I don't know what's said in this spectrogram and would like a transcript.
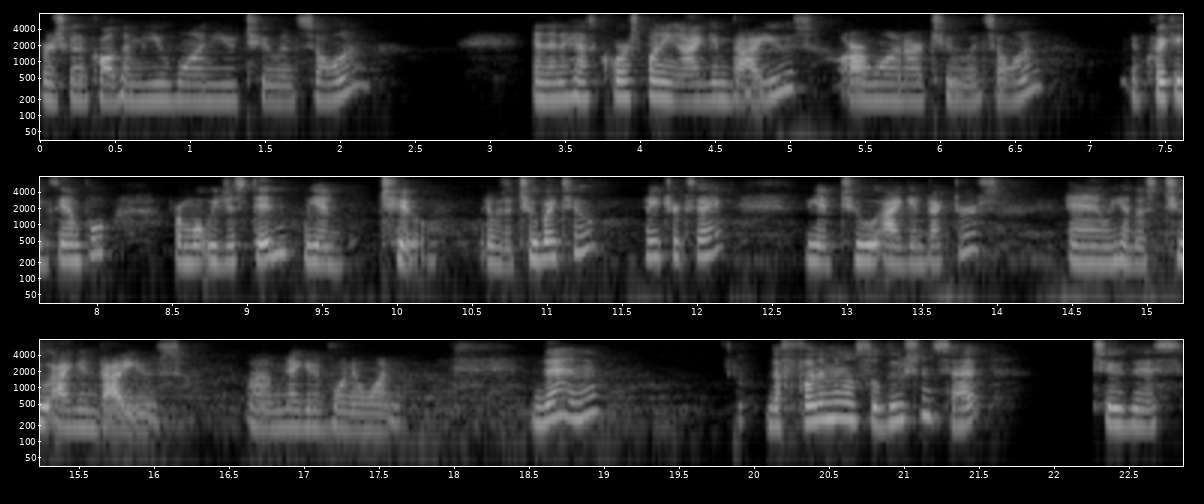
We're just going to call them u1, u2, and so on. And then it has corresponding eigenvalues, r1, r2, and so on. A quick example from what we just did, we had two. It was a 2 by 2 matrix A. We had two eigenvectors, and we had those two eigenvalues, um, negative 1 and 1. Then the fundamental solution set to this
